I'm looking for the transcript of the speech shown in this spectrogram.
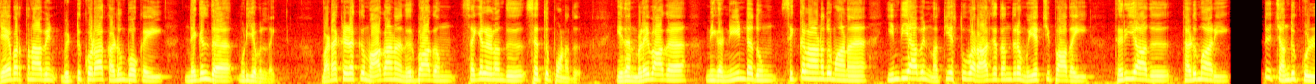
ஜெயவர்த்தனாவின் வெட்டுக்கொடா கடும்போக்கை நெகிழ்ந்த முடியவில்லை. வடகிழக்கு மாகாண நிர்வாகம் செயலிழந்து செத்துப்போனது. இதன் விளைவாக மிக நீண்டதும் சிக்கலானதுமான இந்தியாவின் மத்தியஸ்துவ ராஜதந்திர முயற்சி பாதை தெரியாது தடுமாறி சந்துக்குள்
